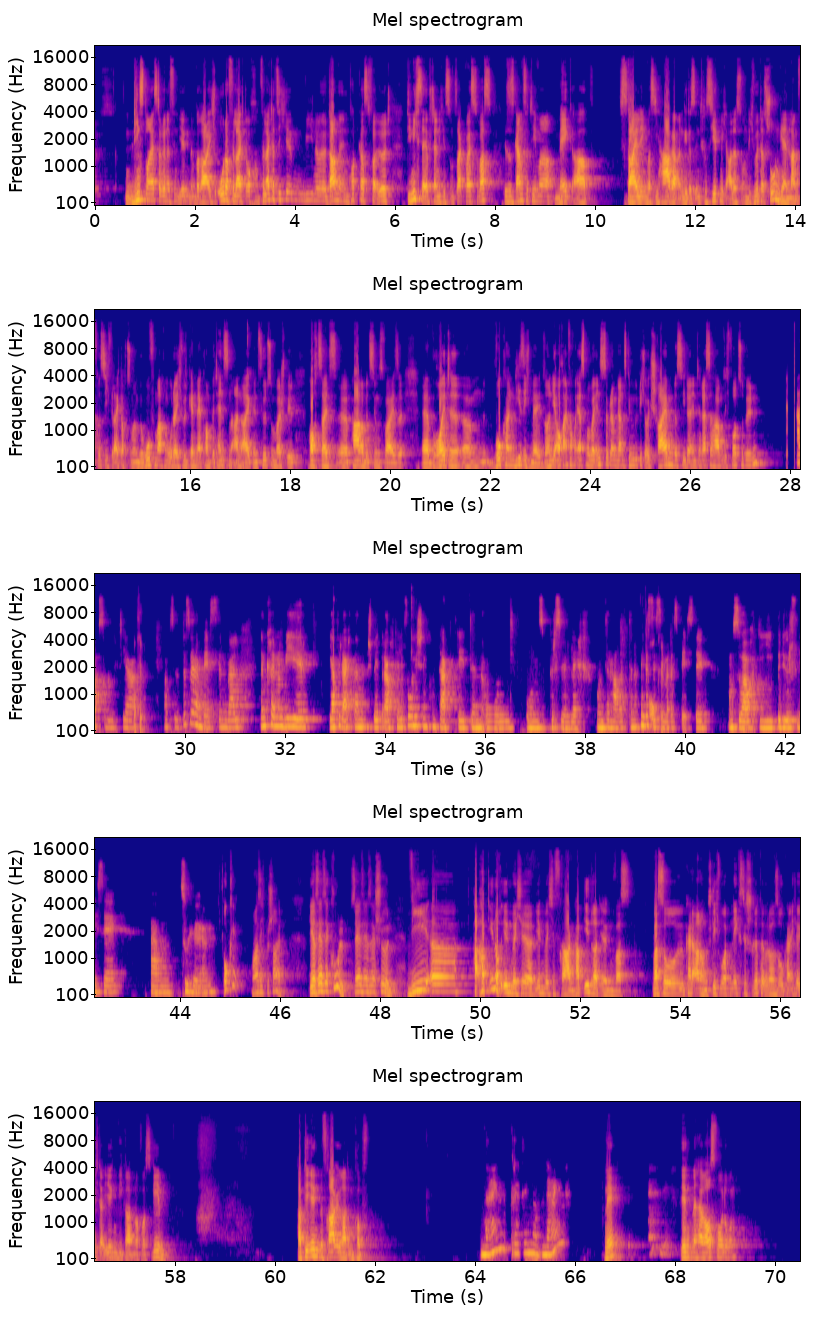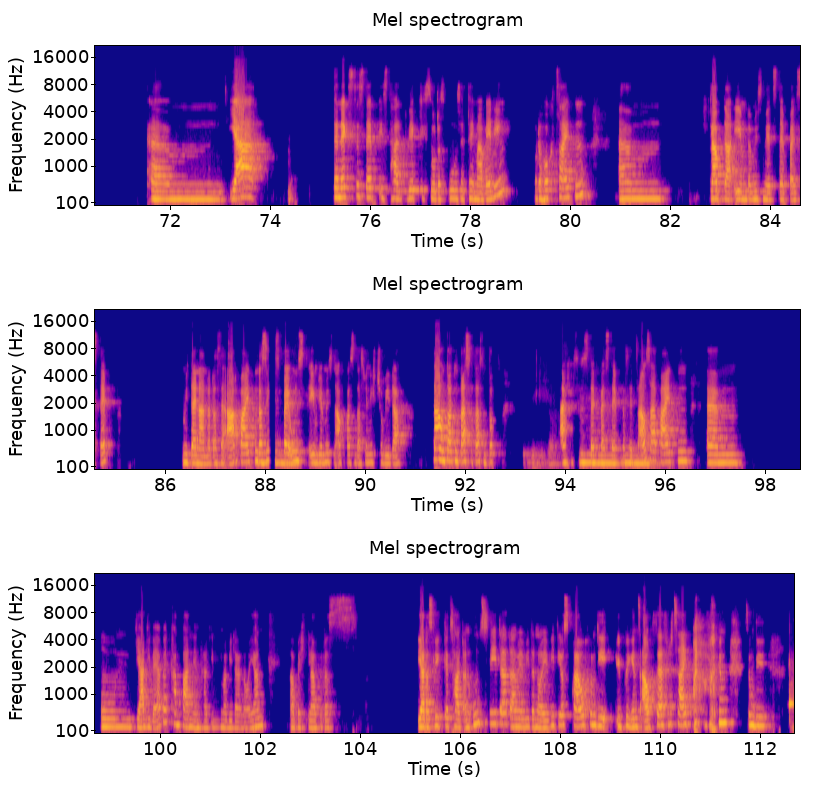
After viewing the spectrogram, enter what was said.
Dienstleisterin ist in irgendeinem Bereich oder vielleicht auch, vielleicht hat sich irgendwie eine Dame in einen Podcast verirrt, die nicht selbstständig ist und sagt, weißt du was, dieses ganze Thema Make-up, Styling, was die Haare angeht, das interessiert mich alles und ich würde das schon gern langfristig vielleicht auch zu meinem Beruf machen oder ich würde gern mehr Kompetenzen aneignen für zum Beispiel Hochzeitspaare beziehungsweise äh, Bräute. Ähm, wo können die sich melden? Sollen die auch einfach erstmal bei Instagram ganz gemütlich euch schreiben, dass sie da Interesse haben, sich vorzubilden? Absolut, ja. Okay. Absolut. Das wäre am besten, weil dann können wir ja vielleicht dann später auch telefonisch in Kontakt treten und uns persönlich unterhalten. Ich finde, das okay. ist immer das Beste, um so auch die Bedürfnisse ähm, zu hören. Okay, weiß ich Bescheid. Ja, sehr, sehr cool. Sehr, sehr, sehr schön. Wie, äh, habt ihr noch irgendwelche, irgendwelche Fragen? Habt ihr gerade irgendwas? Was so, keine Ahnung, Stichwort nächste Schritte oder so, kann ich euch da irgendwie gerade noch was geben? Habt ihr irgendeine Frage gerade im Kopf? Nein, gerade nein. Nee? Irgendeine Herausforderung? Ähm, ja, der nächste Step ist halt wirklich so das große Thema Wedding oder Hochzeiten. Ähm, ich glaube, da eben, da müssen wir jetzt Step by Step miteinander das erarbeiten. Das ist bei uns eben, wir müssen aufpassen, dass wir nicht schon wieder da und dort und das und das und dort einfach so Step by Step das jetzt ausarbeiten. Ähm, und ja, die Werbekampagnen halt immer wieder erneuern. Aber ich glaube, dass ja, das liegt jetzt halt an uns wieder, da wir wieder neue Videos brauchen, die übrigens auch sehr viel Zeit brauchen, um die,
